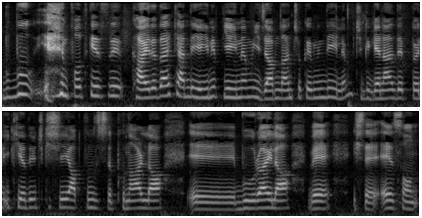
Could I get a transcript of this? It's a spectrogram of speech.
Bu, bu podcast'i kaydederken de yayınıp yayınlamayacağımdan çok emin değilim. Çünkü genelde hep böyle iki ya da üç kişi yaptığımız işte Pınar'la, e, Buğra'yla ve işte en son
